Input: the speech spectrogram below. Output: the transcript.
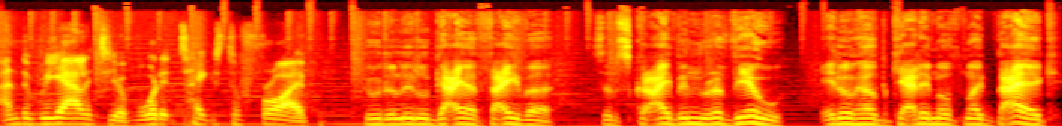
and the reality of what it takes to thrive. Do the little guy a favor, subscribe and review. It'll help get him off my back.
